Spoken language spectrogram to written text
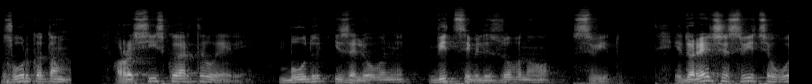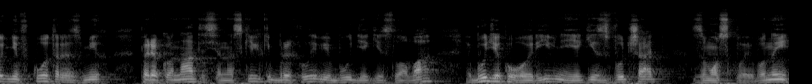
з гуркотом російської артилерії, будуть ізольовані від цивілізованого світу. І, до речі, світ сьогодні вкотре зміг переконатися, наскільки брехливі будь-які слова і будь-якого рівня, які звучать з Москви. Вони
